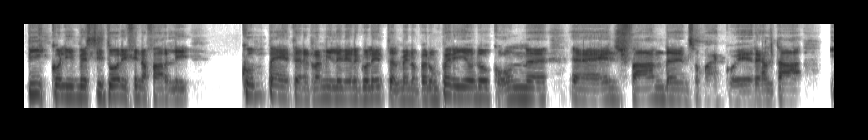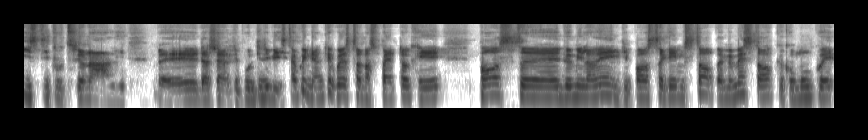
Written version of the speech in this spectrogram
piccoli investitori fino a farli competere tra mille virgolette almeno per un periodo con eh, hedge fund insomma ecco e realtà istituzionali eh, da certi punti di vista. Quindi anche questo è un aspetto che post 2020 eh, post GameStop meme stock comunque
